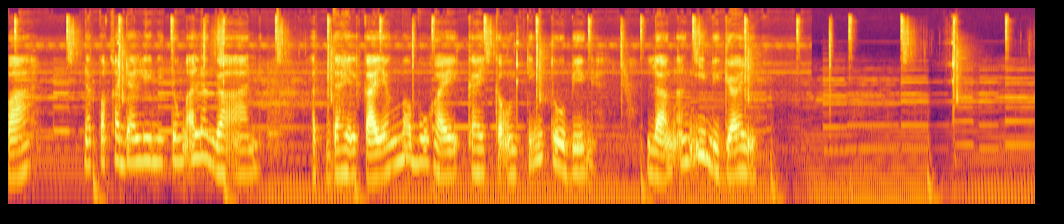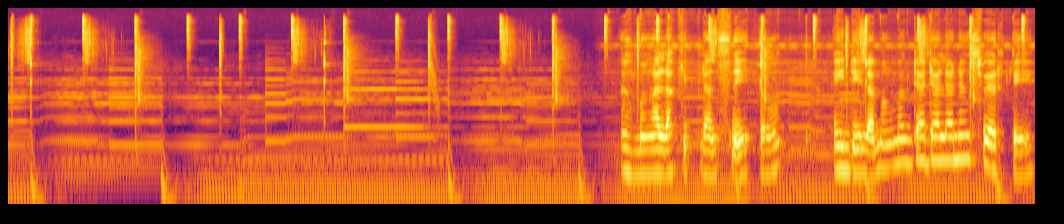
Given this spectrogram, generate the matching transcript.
pa, napakadali nitong alagaan at dahil kayang mabuhay kahit kaunting tubig lang ang ibigay. Ang mga lucky plants na ito ay hindi lamang magdadala ng swerte,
